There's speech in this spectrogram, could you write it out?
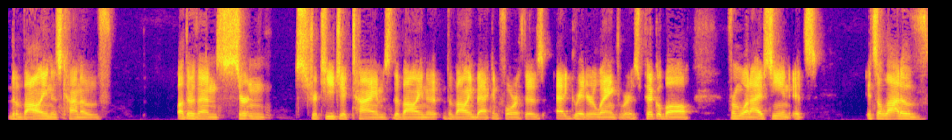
the volleying is kind of other than certain strategic times the volume the volume back and forth is at greater length whereas pickleball from what i've seen it's it's a lot of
